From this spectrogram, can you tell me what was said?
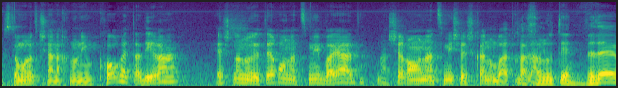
זאת אומרת, כשאנחנו נמכור את הדירה, יש לנו יותר הון עצמי ביד מאשר ההון העצמי שהשקענו בהתחלה. לחלוטין. וזה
